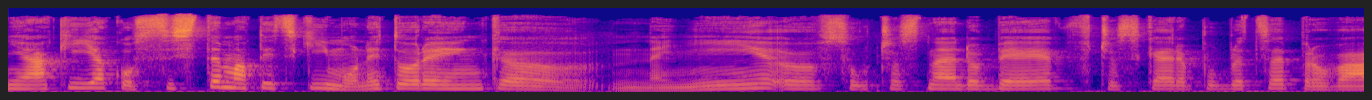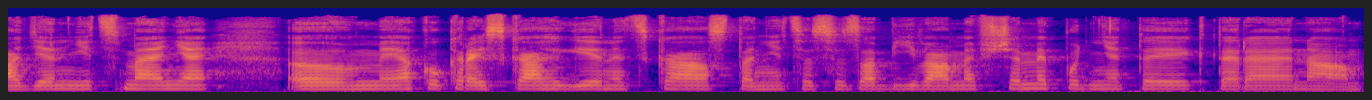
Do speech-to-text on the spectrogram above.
nějaký jako systematický monitoring uh, není uh, v současné době v České republice prováděn, nicméně uh, my jako krajská hygienická stanice se zabýváme všemi podněty, které nám,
